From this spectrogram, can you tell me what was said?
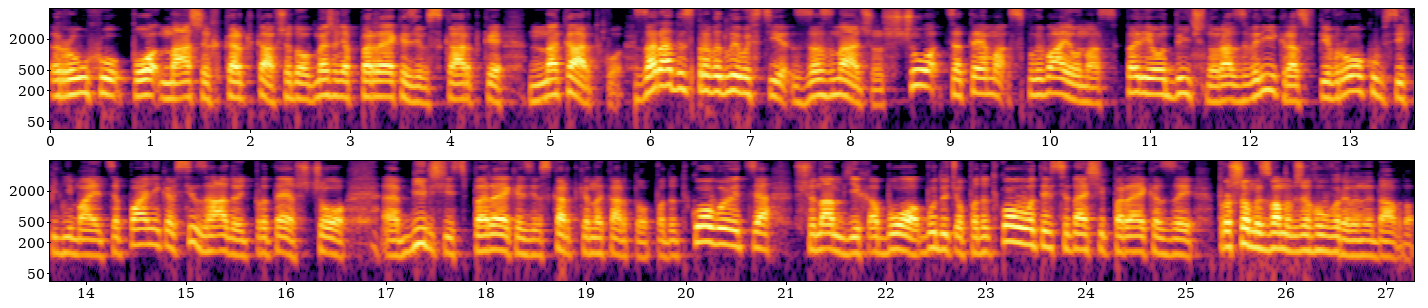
руху по наших картках, щодо обмеження переказів з картки на картку. Заради справедливості зазначу, що ця тема спливає у нас періодично, раз в рік, раз в півроку. Всіх піднімається паніка, всі згадують про те, що е, більшість переказів з картки на карту оподатковуються, що нам їх або будуть оподатковувати всі наші перекази, про що ми з вами вже говорили недавно,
